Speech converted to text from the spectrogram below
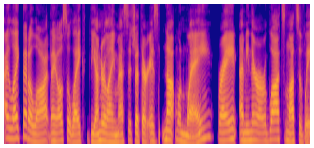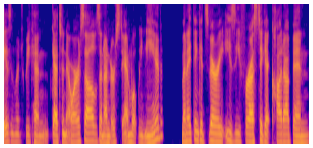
I like that a lot. And I also like the underlying message that there is not one way, right? I mean, there are lots and lots of ways in which we can get to know ourselves and understand what we need. And I think it's very easy for us to get caught up in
